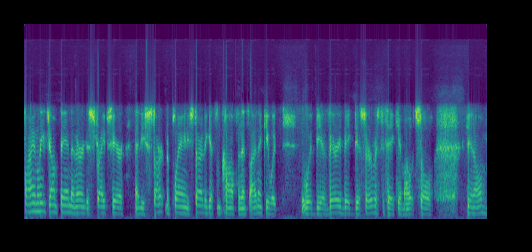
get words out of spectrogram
finally jumped in and earned his stripes here, and he's starting to play and he's starting to get some confidence. I think it would it would be a very big disservice to take him out. So, you know,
